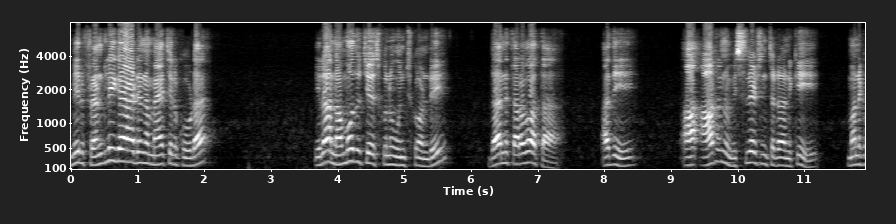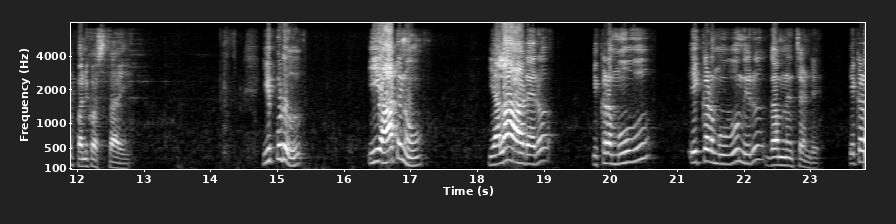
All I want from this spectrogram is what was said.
మీరు ఫ్రెండ్లీగా ఆడిన మ్యాచ్లు కూడా ఇలా నమోదు చేసుకుని ఉంచుకోండి. దాని తర్వాత అది ఆ ఆటను విశ్లేషించడానికి మనకి పనికొస్తాయి. ఇప్పుడు ఈ ఆటను ఎలా ఆడారో ఇక్కడ మూవు ఇక్కడ మూవు మీరు గమనించండి. ఇక్కడ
